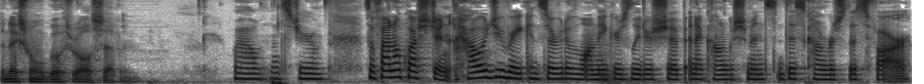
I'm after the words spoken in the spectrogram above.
The next one will go through all seven. Wow, that's true. So, final question How would you rate conservative lawmakers' leadership and a Congressman's this Congress this far?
